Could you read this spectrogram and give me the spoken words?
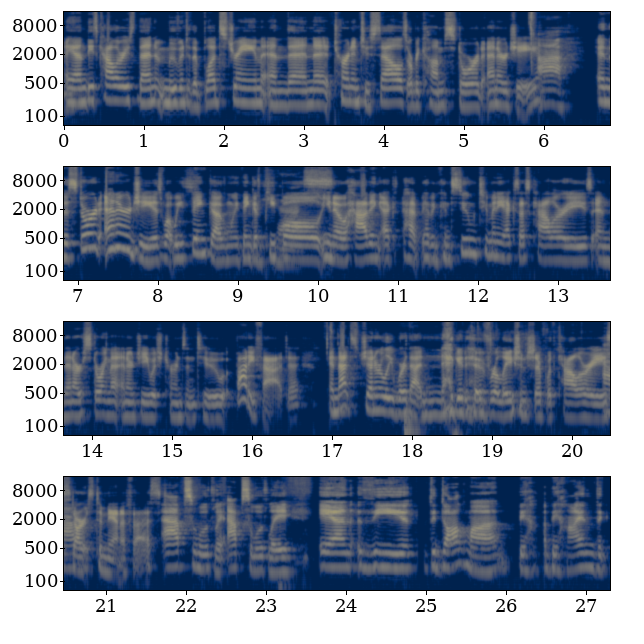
And these calories then move into the bloodstream and then uh, turn into cells or become stored energy. Ah, And the stored energy is what we think of when we think of people, Yes. you know, having ex- ha- having consumed too many excess calories and then are storing that energy, which turns into body fat. And that's generally where that negative relationship with calories ah. starts to manifest. absolutely, absolutely. And the the dogma be- behind the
